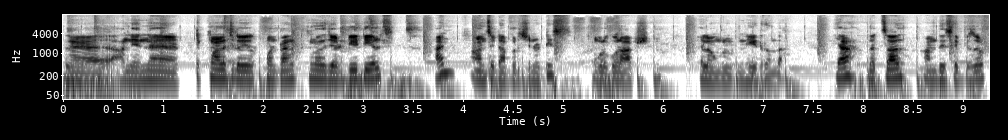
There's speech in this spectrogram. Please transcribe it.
இல்லை அந்த என்ன டெக்னாலஜியில் ஒர்க் பண்ணுறாங்க டெக்னாலஜியோட டீட்டெயில்ஸ் அண்ட் ஆன்சைட் ஆப்பர்ச்சுனிட்டிஸ் உங்களுக்கு ஒரு ஆப்ஷன் இல்லை உங்களுக்கு நீட் இருந்தால் yeah that's all on this episode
